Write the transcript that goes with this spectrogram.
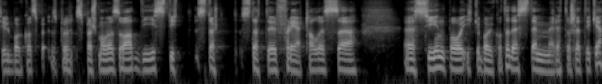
til boikottspørsmålet, så at de støtter flertallets eh, eh, syn på å ikke boikotte, det stemmer rett og slett ikke.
